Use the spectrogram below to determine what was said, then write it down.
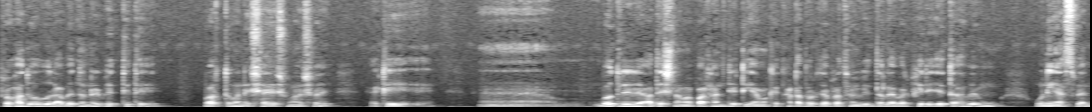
প্রভাতবাবুর আবেদনের ভিত্তিতে বর্তমান এসআইএস মহাশয় একটি বদলির আদেশনামা পাঠান, যেটি আমাকে কাঁটাদরজা প্রাথমিক বিদ্যালয়ে আবার ফিরে যেতে হবে এবং উনি আসবেন,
